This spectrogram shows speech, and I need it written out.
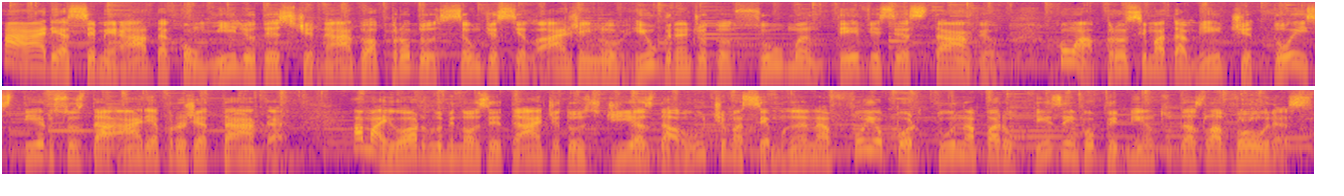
A área semeada com milho destinado à produção de silagem no Rio Grande do Sul manteve-se estável, com aproximadamente dois terços da área projetada. A maior luminosidade dos dias da última semana foi oportuna para o desenvolvimento das lavouras,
